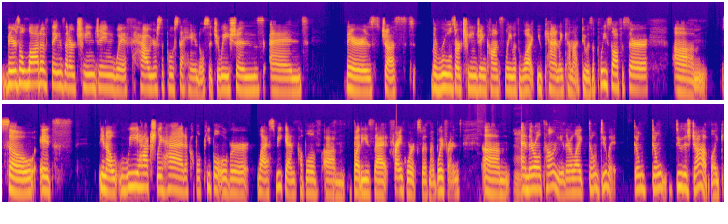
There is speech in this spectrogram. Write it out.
there's a lot of things that are changing with how you're supposed to handle situations and there's just the rules are changing constantly with what you can and cannot do as a police officer. Um, so it's you know, we actually had a couple people over last weekend, a couple of um, buddies that Frank works with, my boyfriend, um, mm. and they're all telling me they're like, "Don't do it. Don't don't do this job. Like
